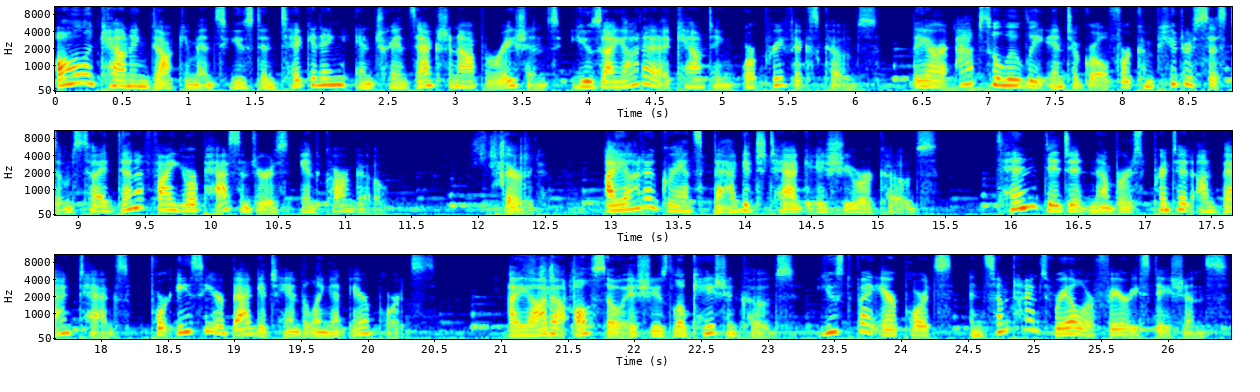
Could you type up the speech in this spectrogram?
all accounting documents used in ticketing and transaction operations use IATA accounting or prefix codes. They are absolutely integral for computer systems to identify your passengers and cargo. Third, IATA grants baggage tag issuer codes, 10 digit numbers printed on bag tags for easier baggage handling at airports. IATA also issues location codes used by airports and sometimes rail or ferry stations,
